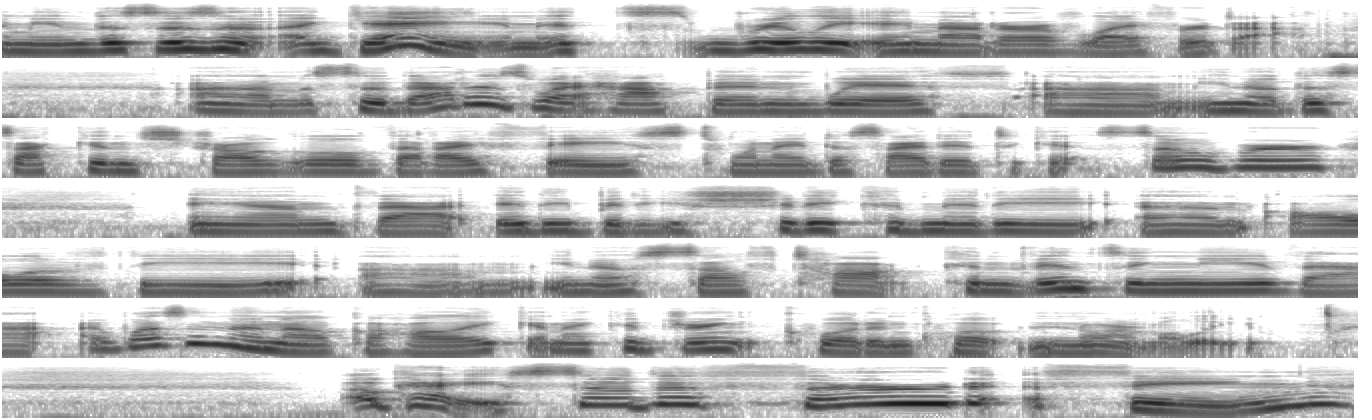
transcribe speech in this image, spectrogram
I mean, this isn't a game. It's really a matter of life or death. Um, so that is what happened with, um, you know, the second struggle that I faced when I decided to get sober and that itty bitty shitty committee and all of the, um, you know, self talk convincing me that I wasn't an alcoholic and I could drink quote unquote normally. Okay, so the third thing,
